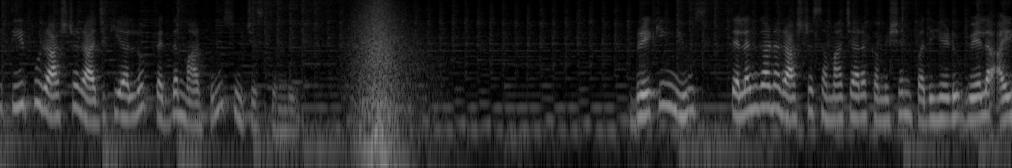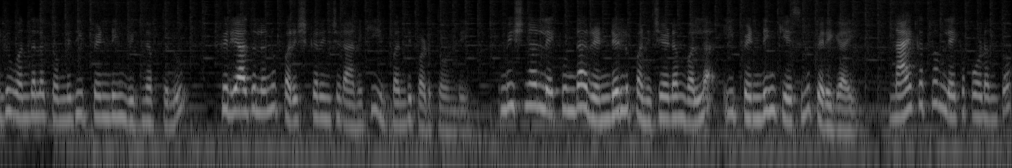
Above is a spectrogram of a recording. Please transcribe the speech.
ఈ తీర్పు రాష్ట్ర రాజకీయాల్లో పెద్ద మార్పును సూచిస్తుంది. బ్రేకింగ్ న్యూస్. తెలంగాణ రాష్ట్ర సమాచార కమిషన్ పదిహేడు వేల ఐదు వందల తొమ్మిది పెండింగ్ విజ్ఞప్తులు ఫిర్యాదులను పరిష్కరించడానికి ఇబ్బంది పడుతోంది. కమిషనర్ లేకుండా రెండేళ్ళు పనిచేయడం వల్ల ఈ పెండింగ్ కేసులు పెరిగాయి. నాయకత్వం లేకపోవడంతో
